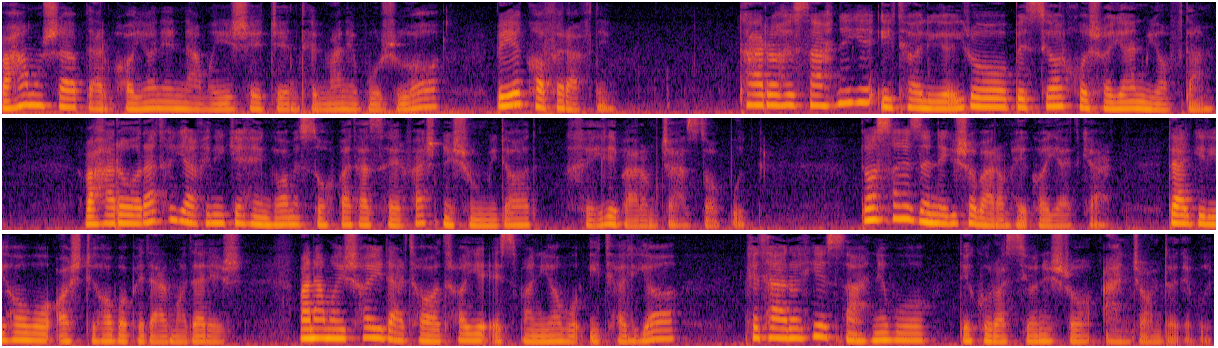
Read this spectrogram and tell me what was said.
و همون شب در پایان نمایش جنتلمن بورژوا به یک کافه رفتیم. طراح صحنه ایتالیایی رو بسیار خوشایند میافتم و حرارت و یقینی که هنگام صحبت از حرفش نشون می‌داد خیلی برام جذاب بود. داستان زندگیش رو برام حکایت کرد. درگیری ها و آشتی ها با پدر مادرش و نمایش هایی در تئاترهای اسپانیا و ایتالیا که طراحی صحنه و دکوراسیونش رو انجام داده بود.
